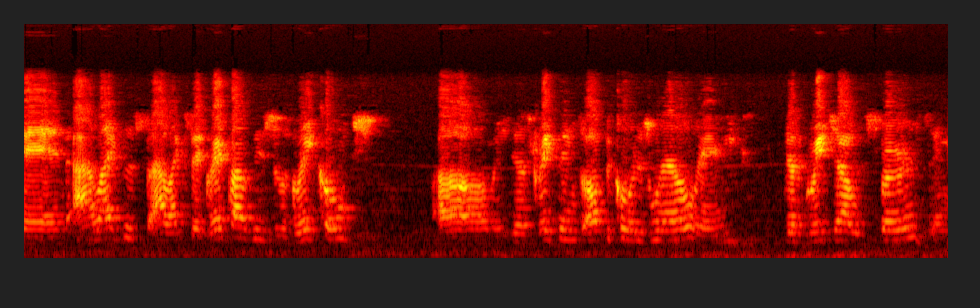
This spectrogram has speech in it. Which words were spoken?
and I like this. I like to say, Gregg Popovich is a great coach. Um, he does great things off the court as well, and he's done a great job with Spurs. And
